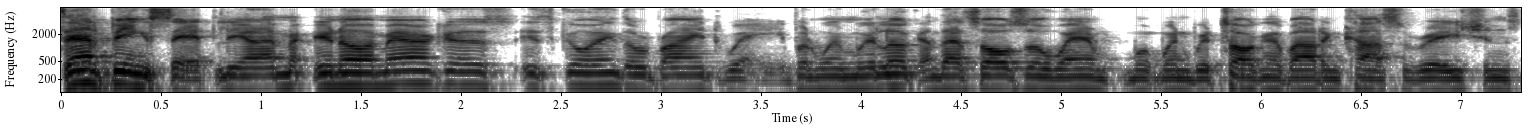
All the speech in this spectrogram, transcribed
That being said, Leon, you know, America is, is going the right way. But when we look, and that's also when when we're talking about incarcerations,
